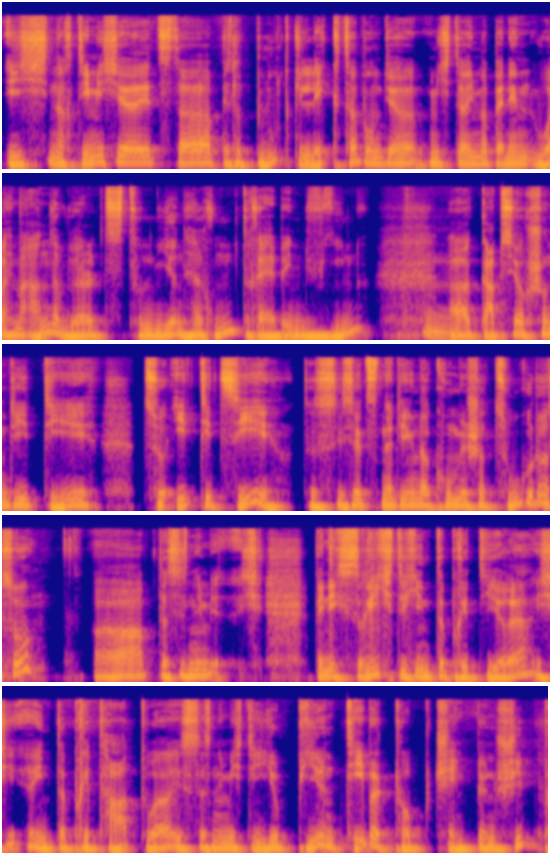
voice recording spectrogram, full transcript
ich, nachdem ich ja jetzt da ein bisschen Blut geleckt habe und ja mich da immer bei den Warhammer Underworlds Turnieren herumtreibe in Wien, äh, gab es ja auch schon die Idee zur ETC. Das ist jetzt nicht irgendein komischer Zug oder so. Äh, das ist nämlich, wenn ich es richtig interpretiere, ich, Interpretator, ist das nämlich die European Tabletop Championship,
